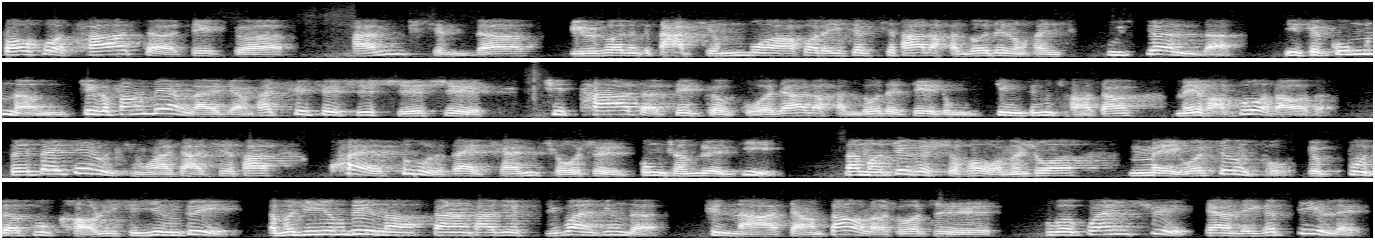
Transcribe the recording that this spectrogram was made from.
包括它的这个产品的，比如说那个大屏幕啊，或者一些其他的很多这种很酷炫的一些功能，这个方面来讲，它确确实实是其他的这个国家的很多的这种竞争厂商没法做到的。所以在这种情况下，其实它快速的在全球是攻城略地。那么这个时候，我们说美国政府就不得不考虑去应对，怎么去应对呢？当然，他就习惯性的去拿想到了，说是通过关税这样的一个壁垒。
